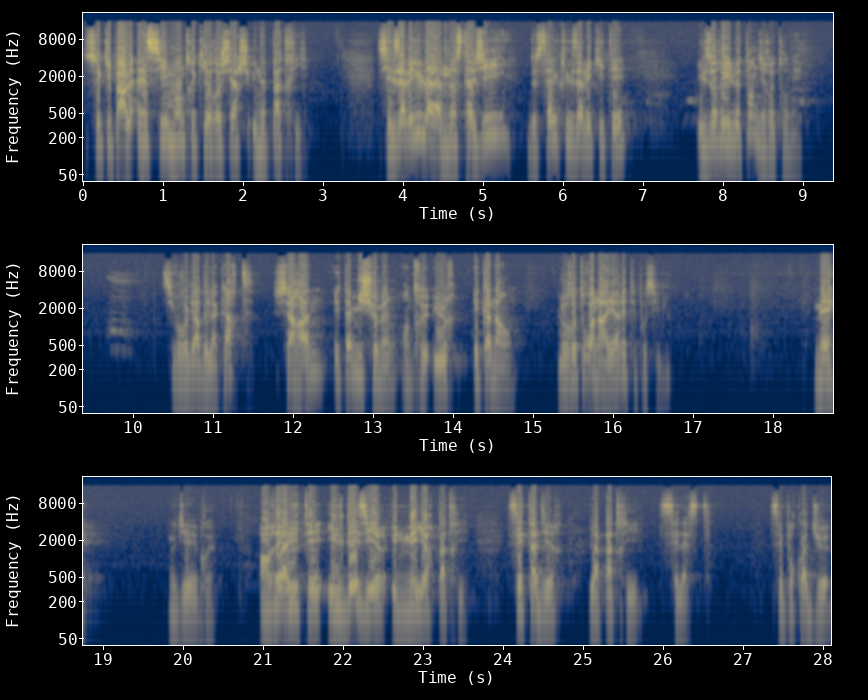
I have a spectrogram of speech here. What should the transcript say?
Ceux qui parlent ainsi montrent qu'ils recherchent une patrie. S'ils avaient eu la nostalgie de celle qu'ils avaient quittée, ils auraient eu le temps d'y retourner. Si vous regardez la carte, Charan est à mi-chemin entre Ur et Canaan. Le retour en arrière était possible. Mais, nous dit Hébreu, en réalité, ils désirent une meilleure patrie, c'est-à-dire la patrie céleste. C'est pourquoi Dieu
